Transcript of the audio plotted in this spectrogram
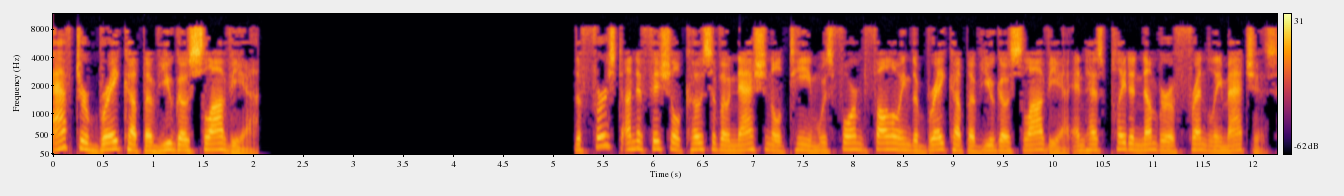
After breakup of Yugoslavia The first unofficial Kosovo national team was formed following the breakup of Yugoslavia and has played a number of friendly matches.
